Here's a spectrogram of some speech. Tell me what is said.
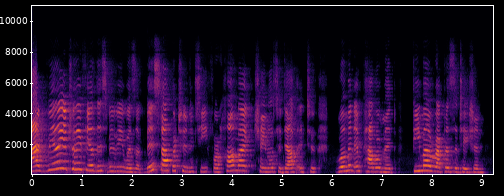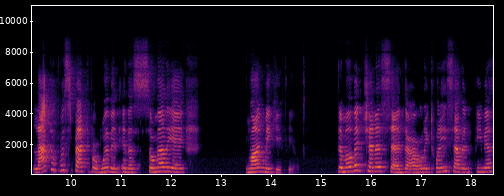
I really and truly feel this movie was a missed opportunity for Hallmark Channel to delve into women empowerment, female representation, lack of respect for women in the sommelier winemaking field. The moment Jenna said there are only 27 female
